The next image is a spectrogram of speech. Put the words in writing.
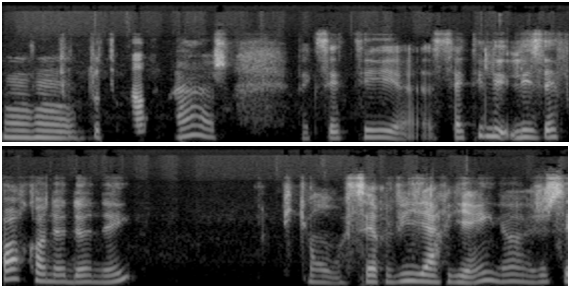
Mmh tout son entourage. Fait que c'était, heu, ça a été les les efforts qu'on a donnés puis qui ont servi à rien, là, juste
